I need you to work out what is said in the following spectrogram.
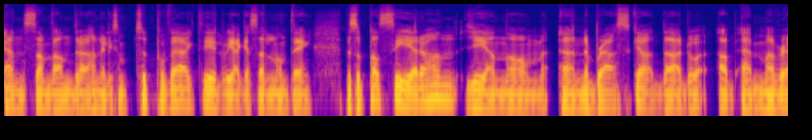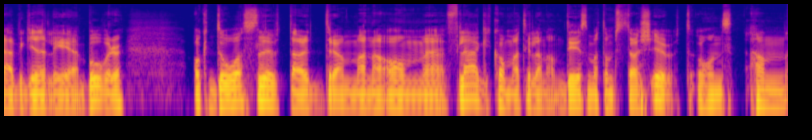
ensam vandrare. Han är liksom typ på väg till Vegas eller någonting. Men så passerar han genom eh, Nebraska där då Ab- Ab- Mother Abigail är, bor. Och då slutar drömmarna om Flagg Flag komma till honom. Det är som att de störs ut och hon, han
